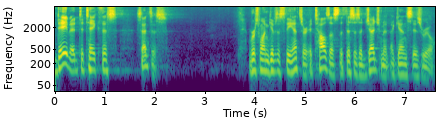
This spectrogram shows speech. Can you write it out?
David to take this census? Verse 1 gives us the answer. It tells us that this is a judgment against Israel.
